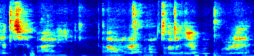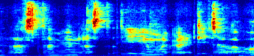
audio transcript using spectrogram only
হচ্ছে পানি, কিন্তু আমরা এখন চলে যাব উপরে। রাস্তা মেন রাস্তা দিয়ে আমরা গাড়িটি চালাবো।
